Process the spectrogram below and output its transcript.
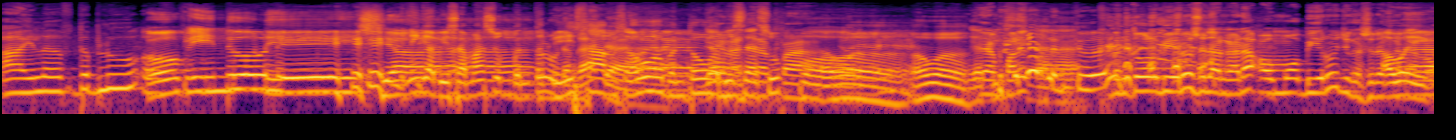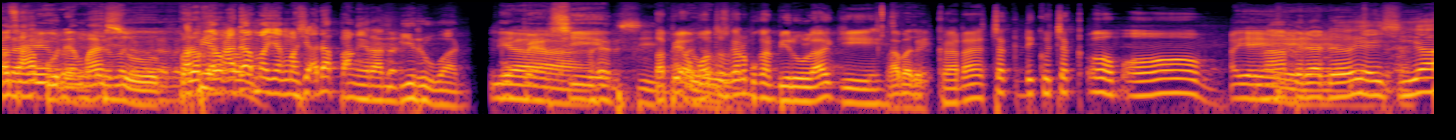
I love the blue Of of, Indonesia. Ini nggak bisa masuk bentul udah Bisa, nggak ada. bisa, oh, bentul. Nggak bisa ada, support. Awe, awe. Nggak Yang bisa. paling bentul biru sudah nggak ada, omo biru juga sudah Oh, nggak iya, ada. oh, sabun yang masuk. Tapi yang ada mah yang masih ada pangeran biruan. Ya. Persib. Versi. Tapi Om tuh sekarang bukan biru lagi. Apa tuh? Karena cek dikucek Om Om. Oh, iya, iya, Nah, iya, beda iya. deui Asia.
